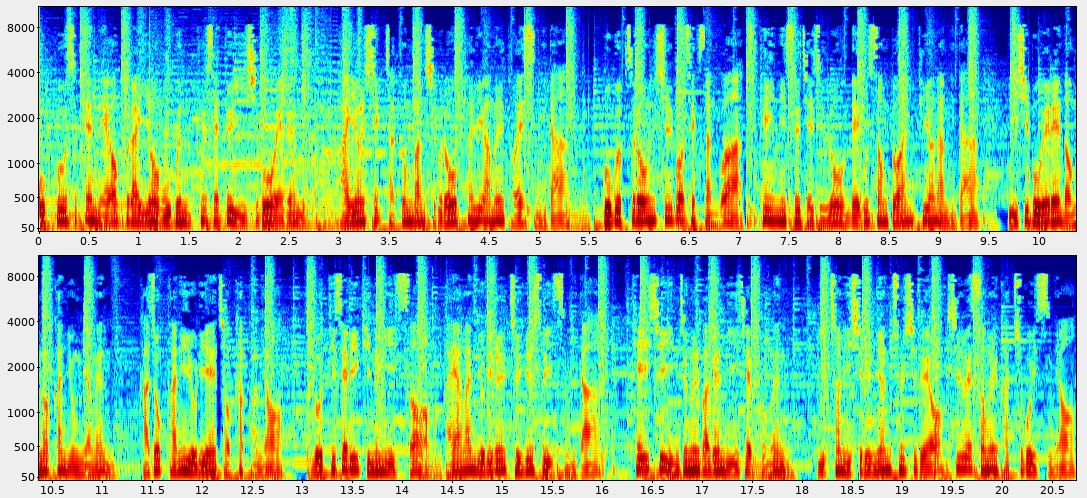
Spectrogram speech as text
오코 스텐 에어프라이어 오븐 풀세트 25L은 다이얼식 작동 방식으로 편리함을 더했습니다. 고급스러운 실버 색상과 스테인리스 재질로 내구성 또한 뛰어납니다. 25L의 넉넉한 용량은 가족 단위 요리에 적합하며 로티세리 기능이 있어 다양한 요리를 즐길 수 있습니다. KC 인증을 받은 이 제품은 2021년 출시되어 신뢰성을 갖추고 있으며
